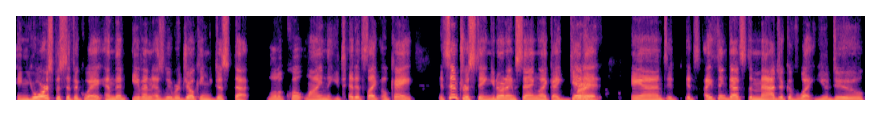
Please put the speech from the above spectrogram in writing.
in your specific way. And then, even as we were joking, just that little quote line that you did, it's like, okay, it's interesting. You know what I'm saying? Like, I get Right. it. And it, it's, I think that's the magic of what you do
